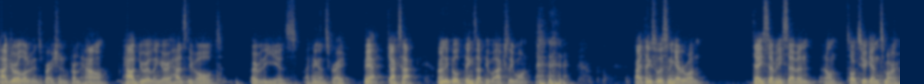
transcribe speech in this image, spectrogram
I draw a lot of inspiration from how how Duolingo has evolved over the years. I think that's great. But yeah, Jack's hack. Only build things that people actually want. All right, thanks for listening, everyone. Day 77, and I'll talk to you again tomorrow.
